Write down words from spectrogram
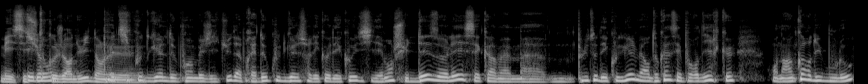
Mais c'est sûr qu'aujourd'hui dans Petit le coup de gueule de point Belgitude, après deux coups de gueule sur les Codeco, décidément, je suis désolé, c'est quand même euh, plutôt des coups de gueule, mais en tout cas, c'est pour dire que on a encore du boulot.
